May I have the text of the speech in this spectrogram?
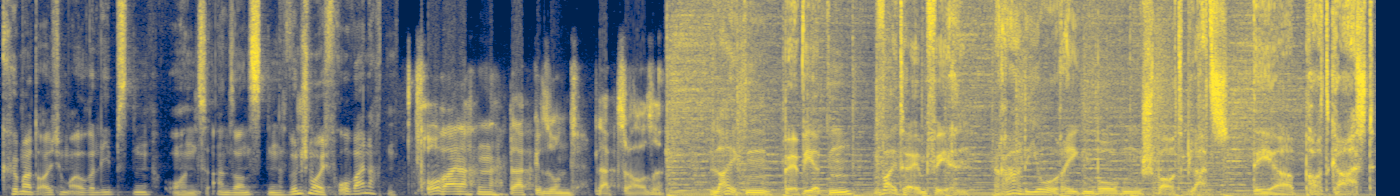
kümmert euch um eure Liebsten und ansonsten wünschen wir euch frohe Weihnachten. Frohe Weihnachten, bleibt gesund, bleibt zu Hause. Liken, bewerten, weiterempfehlen. Radio Regenbogen Sportplatz, der Podcast.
